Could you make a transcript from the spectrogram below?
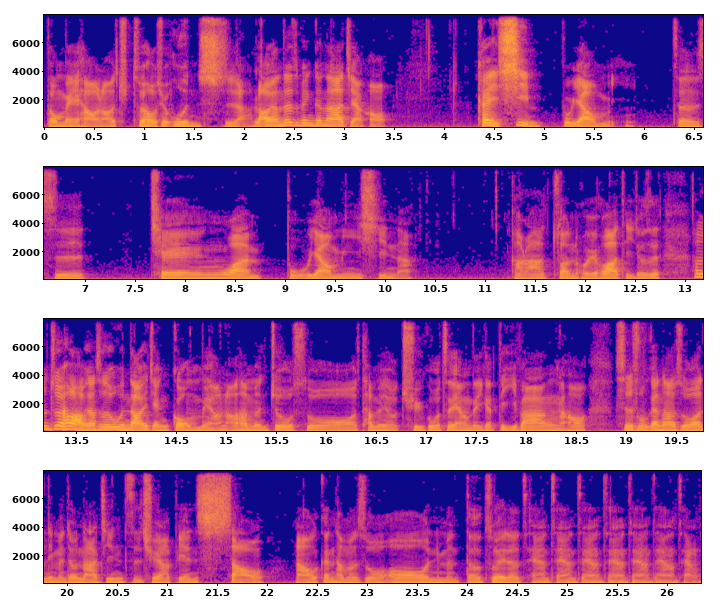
都没好，然后最后去问世啊！老杨在这边跟大家讲哦，可以信不要迷，真的是千万不要迷信呐！好啦，转回话题，就是他们最后好像是问到一间公庙，然后他们就说他们有去过这样的一个地方，然后师傅跟他说，你们就拿金子去那边烧，然后跟他们说：“哦，你们得罪了怎样怎样怎样怎样怎样怎样怎样。”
